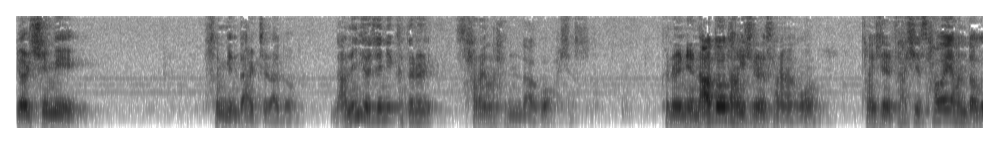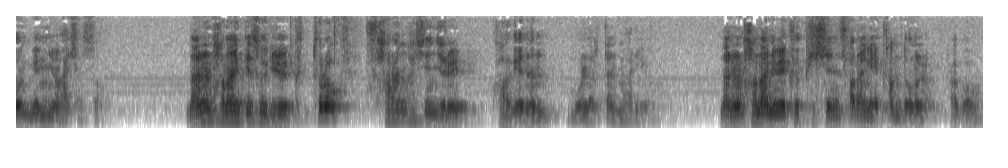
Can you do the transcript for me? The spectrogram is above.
열심히 섬긴다 할지라도 나는 여전히 그들을 사랑한다고 하셨어. 그러니 나도 당신을 사랑하고 당신을 다시 사와야 한다고 명령하셨어. 나는 하나님께서 우리를 그토록 사랑하신지를 과거에는 몰랐단 말이요. 나는 하나님의 그 크신 사랑에 감동을 하고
